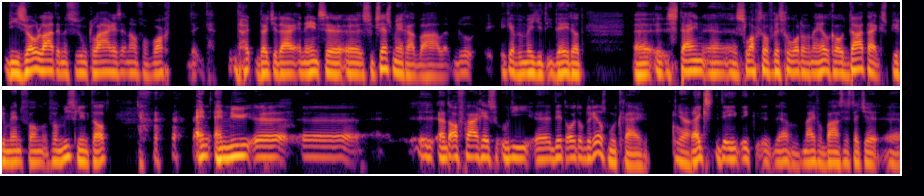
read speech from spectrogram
die zo laat in het seizoen klaar is en dan verwacht dat, dat, dat je daar ineens eh, eh, succes mee gaat behalen. Ik bedoel, ik heb een beetje het idee dat eh, Stijn een slachtoffer is geworden van een heel groot data-experiment van, van Mislintat. en, en nu aan het afvragen is hoe die eh, dit ooit op de rails moet krijgen. Ja. Ik, ik, ik- ja, wat mij is dat je, eh,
